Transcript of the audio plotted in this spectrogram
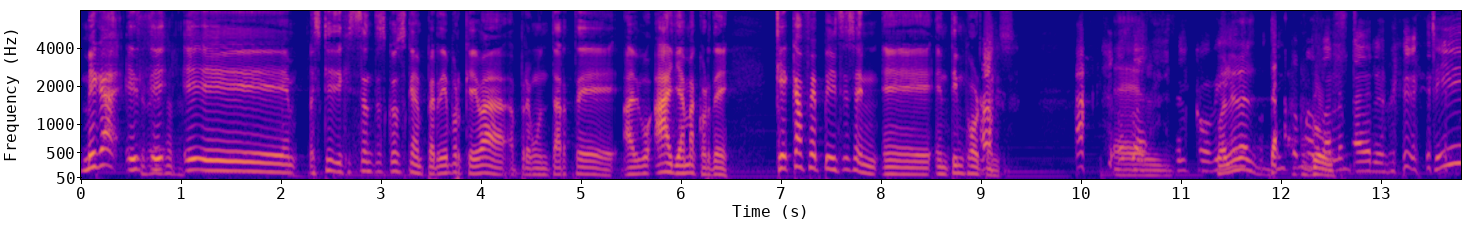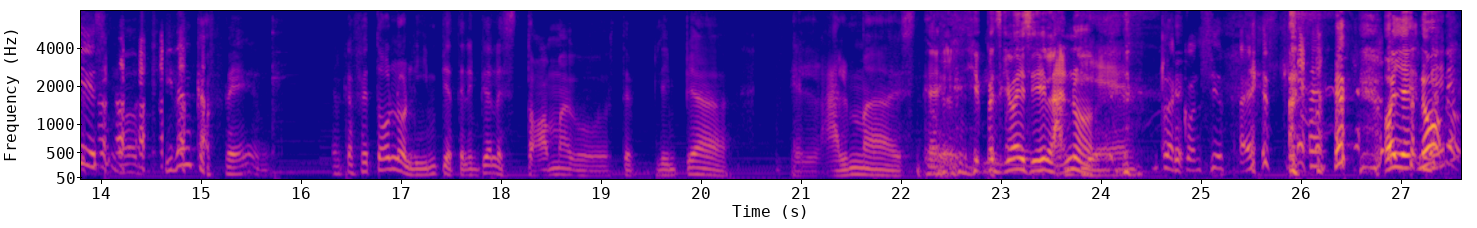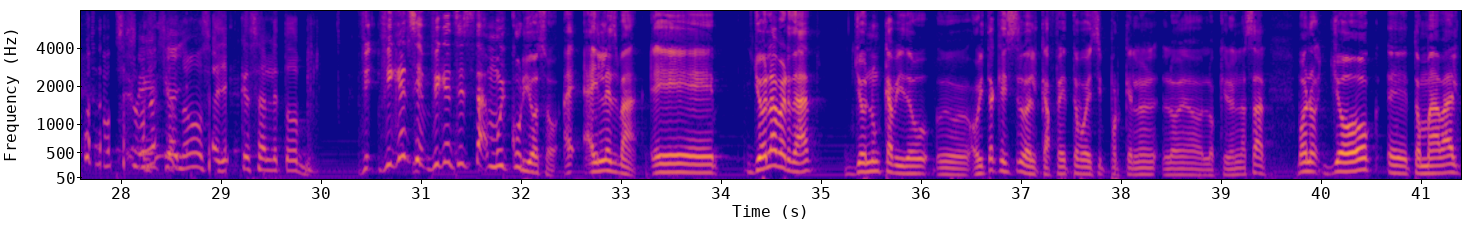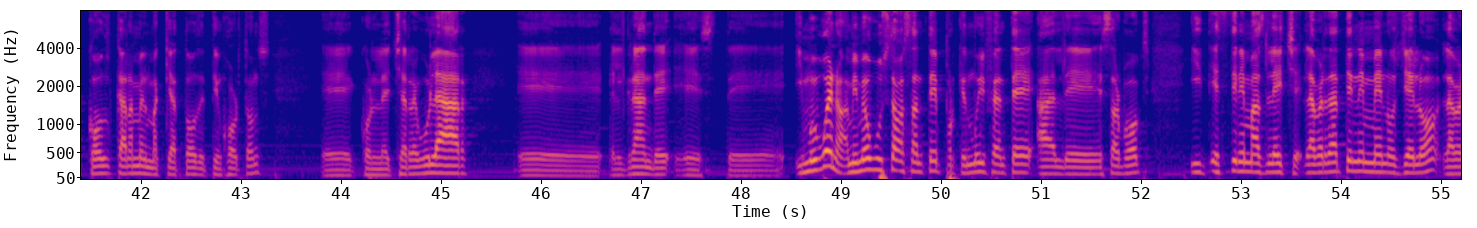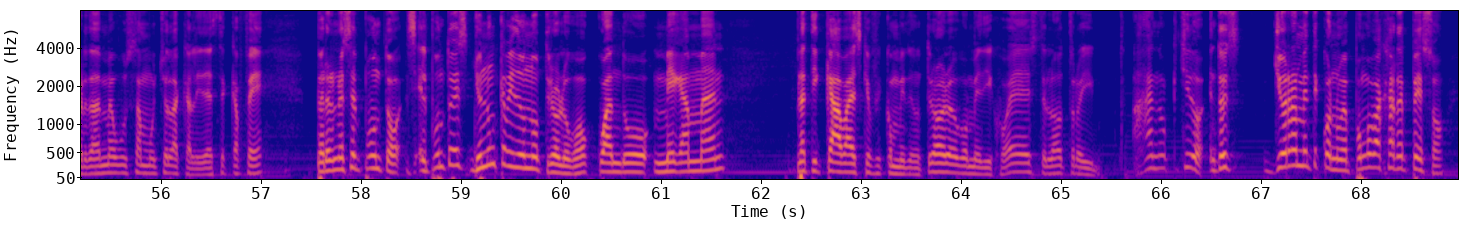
Mega, es, ¿Qué eh, eh, es que dijiste tantas cosas que me perdí porque iba a preguntarte algo. Ah, ya me acordé. ¿Qué café pediste en, eh, en Tim Hortons? O sea, El- el COVID, ¿cuál era el Dark güey. Sí, eso no. Pidan café. El café todo lo limpia, te limpia el estómago, te limpia el alma. Este, El- yo pensé que iba a decir el ano. Bien. La conciencia esta. Oye, no, sí hay- no, o sea, ya que sale todo. Fí- Fíjense, fíjense, está muy curioso. Ahí, ahí les va. Eh, yo, la verdad, yo nunca he habido. eh, ahorita que hiciste lo del café, te voy a decir por qué lo, lo- lo quiero enlazar. Bueno, yo eh, tomaba el Cold Caramel Macchiato de Tim Hortons eh, con leche regular, eh, el grande, este. Y muy bueno, a mí me gusta bastante porque es muy diferente al de Starbucks. Y este tiene más leche. La verdad, tiene menos hielo. La verdad, me gusta mucho la calidad de este café. Pero no es el punto. El punto es, yo nunca he habido un nutriólogo. Cuando Mega Man platicaba, es que fui con mi nutriólogo, me dijo esto, el otro, y. Ah, no, qué chido. Entonces, yo realmente cuando me pongo a bajar de peso,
